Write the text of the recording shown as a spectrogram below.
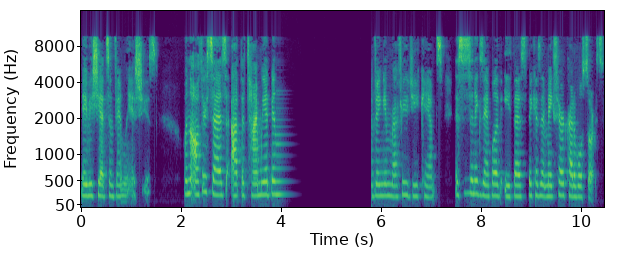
maybe she had some family issues. When the author says, At the time we had been living in refugee camps, this is an example of ethos because it makes her a credible source.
